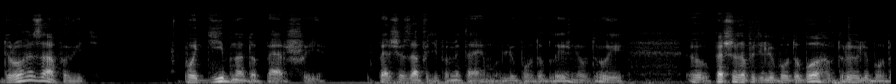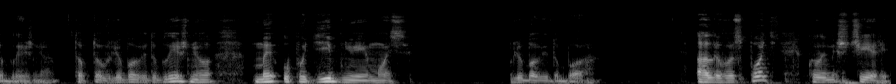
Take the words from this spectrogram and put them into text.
друга заповідь подібна до першої. В першій заповіді пам'ятаємо любов до ближнього, в другій е, в першій заповіді любов до Бога, в другій любов до ближнього. Тобто в любові до ближнього ми уподібнюємось в любові до Бога. Але Господь, коли ми щирі,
